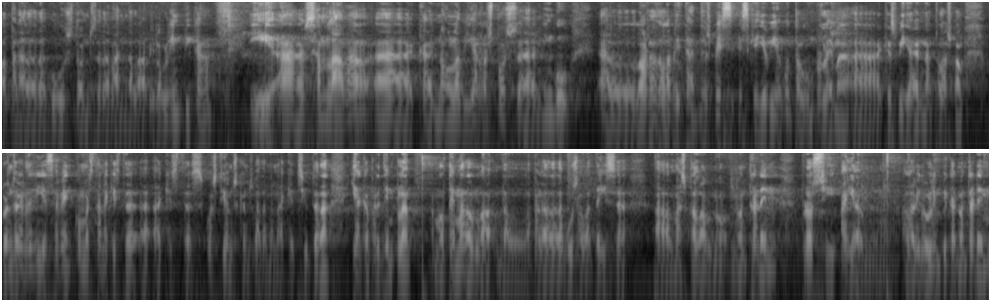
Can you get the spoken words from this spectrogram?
la parada de bus doncs, davant de la Vila Olímpica i eh, semblava eh, que no l'havia respost eh, ningú l'hora de la veritat després és que hi havia hagut algun problema eh, que es havia anat a l'espam, però ens agradaria saber com estan aquesta, aquestes qüestions que ens va demanar aquest ciutadà, ja que per exemple amb el tema de la, de la parada de bus a la Teissa al Mas Palau no, no entrarem, però sí, ai, a la Vila Olímpica no entrarem,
